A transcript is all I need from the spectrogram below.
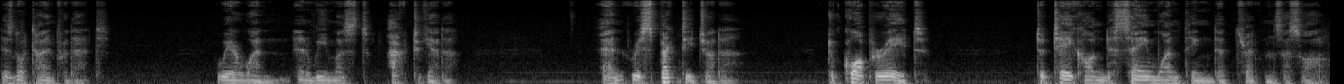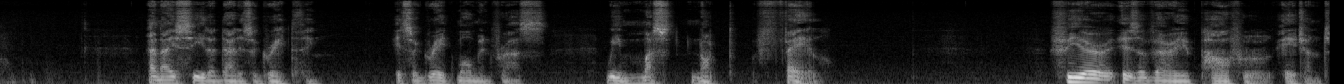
there's no time for that. We are one and we must act together and respect each other, to cooperate, to take on the same one thing that threatens us all. And I see that that is a great thing. It's a great moment for us. We must not fail. Fear is a very powerful agent,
